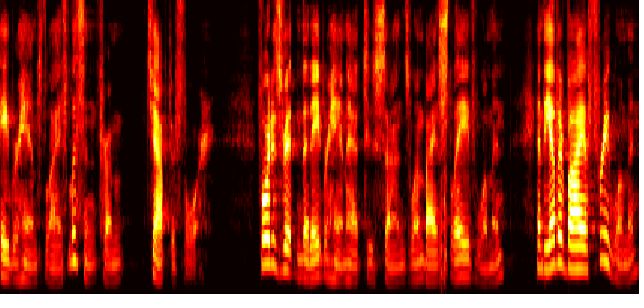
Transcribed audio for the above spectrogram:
Abraham's life. Listen from chapter 4. For it is written that Abraham had two sons, one by a slave woman and the other by a free woman.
